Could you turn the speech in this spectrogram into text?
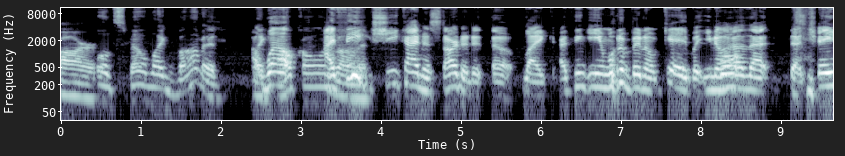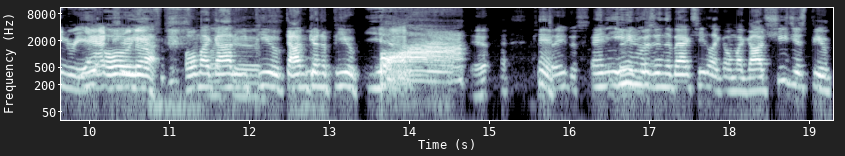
car. Well, it smelled like vomit. Like well, I think she kind of started it though. Like I think Ian would have been okay, but you know Well- how that that chain Yeah, reaction. oh, of- yeah. Oh my Like, god, uh, he puked. I'm gonna puke. Yeah. Yeah. Contagious. And Ian was in the back seat like, "Oh my god, she just puked.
